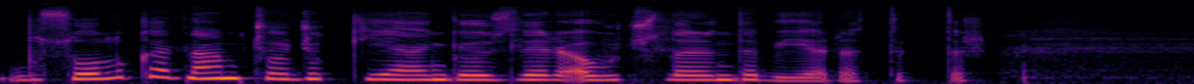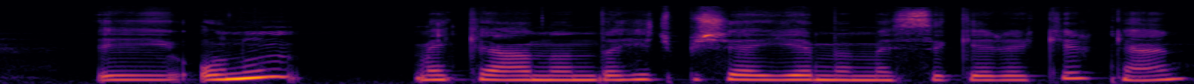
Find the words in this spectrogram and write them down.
bu soluk adam çocuk giyen gözleri avuçlarında bir yaratıktır. E, onun mekanında hiçbir şey yememesi gerekirken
